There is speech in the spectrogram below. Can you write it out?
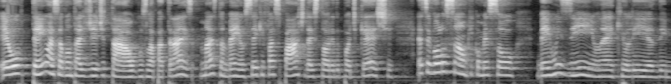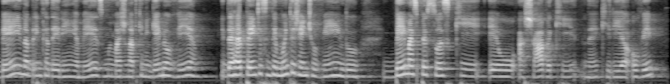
eu tenho essa vontade de editar alguns lá para trás, mas também eu sei que faz parte da história do podcast essa evolução que começou bem ruizinho, né? Que eu lia bem na brincadeirinha mesmo, imaginava que ninguém me ouvia. E de repente, assim, tem muita gente ouvindo, bem mais pessoas que eu achava que, né, queria ouvir.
